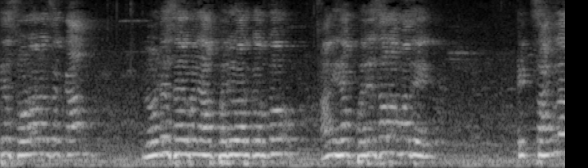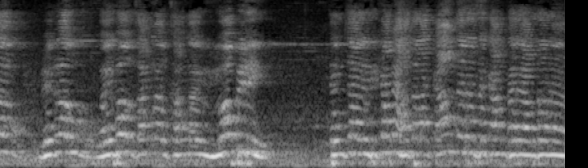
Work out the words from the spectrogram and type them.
ते सोडवण्याचं काम लोंढे साहेबांनी हा परिवार करतो. आणि ह्या परिसरामध्ये एक चांगला वेगळा वैभव चांगला चांगला युवा पिढी त्यांच्या रिकाम्या हाताला काम देण्याचं काम खऱ्या अर्थानं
